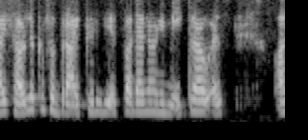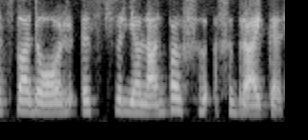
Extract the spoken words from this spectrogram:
huishoudelike verbruiker wees wat dan nou die metro is as wat daar is vir jou landbouverbruiker.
